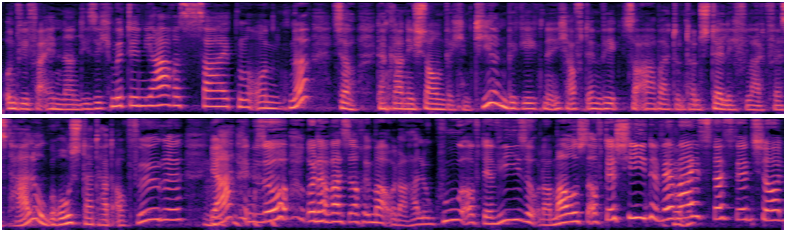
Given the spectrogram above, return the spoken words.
und wie verändern die sich mit den Jahreszeiten und ne? So, dann kann ich schauen, welchen Tieren begegne ich auf dem Weg zur Arbeit und dann stelle ich vielleicht fest, hallo, Großstadt hat auch Vögel, ja, so oder was auch immer oder hallo Kuh auf der Wiese oder Maus auf der Schiene, wer weiß das denn schon?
